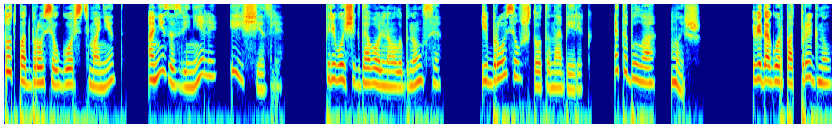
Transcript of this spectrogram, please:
Тот подбросил горсть монет, они зазвенели и исчезли. Перевозчик довольно улыбнулся и бросил что-то на берег. Это была мышь. Видогор подпрыгнул,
